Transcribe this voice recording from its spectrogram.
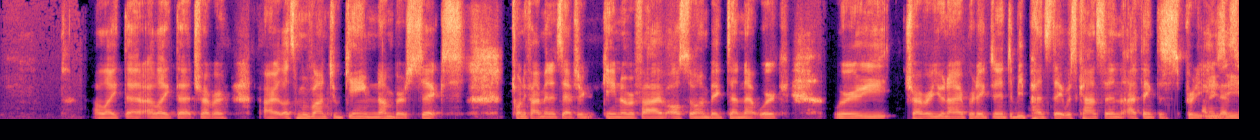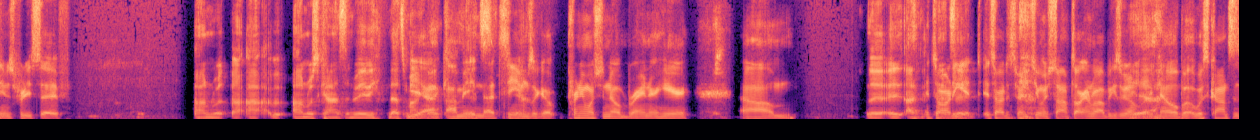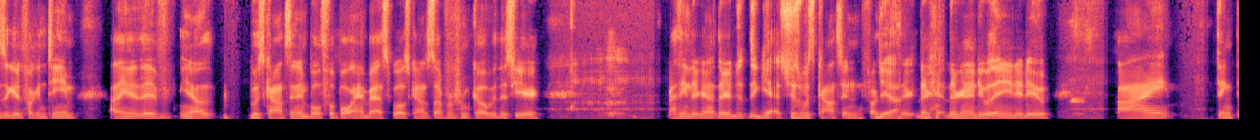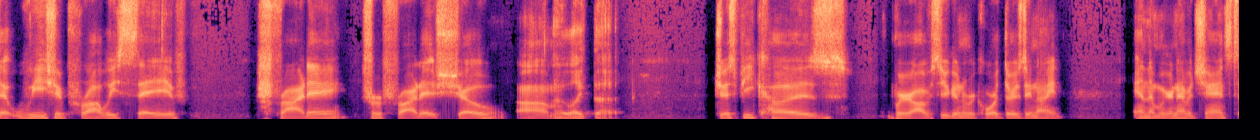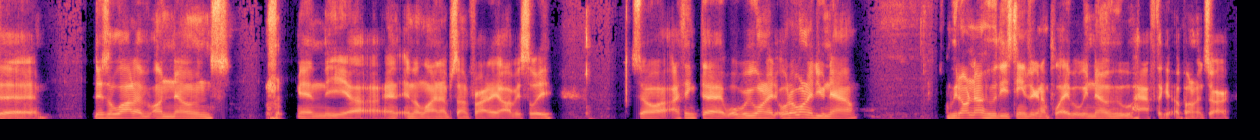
I like that. I like that, Trevor. All right, let's move on to game number six. 25 minutes after game number five, also on Big Ten Network. We, Trevor, you and I are predicting it to be Penn State, Wisconsin. I think this is pretty I think that seems pretty safe. On uh, uh, on Wisconsin, baby. That's my yeah, pick. I mean It's- that seems like a pretty much a no brainer here. Um, it- I- it's hard to it. get it's hard to spend too much time talking about because we don't Yeah. really know. But Wisconsin's a good fucking team. I think that they've you know Wisconsin in both football and basketball has kind of suffered from COVID this year. I think they're gonna they're yeah it's just Wisconsin. Fucking, Yeah. they're they're they're gonna do what they need to do. I think that we should probably save Friday for Friday's show. Um, I like that. just because we're obviously going to record Thursday night and then we're going to have a chance to there's a lot of unknowns in the uh in, in the lineups on Friday obviously. So I think that what we want to what I want to do now we don't know who these teams are going to play but we know who half the opponents are.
